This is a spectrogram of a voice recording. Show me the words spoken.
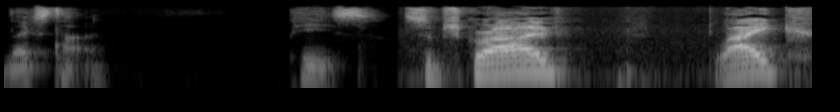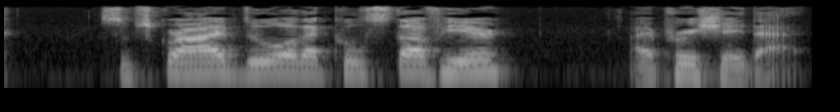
next time. Peace. Subscribe, like, subscribe, do all that cool stuff here. I appreciate that.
